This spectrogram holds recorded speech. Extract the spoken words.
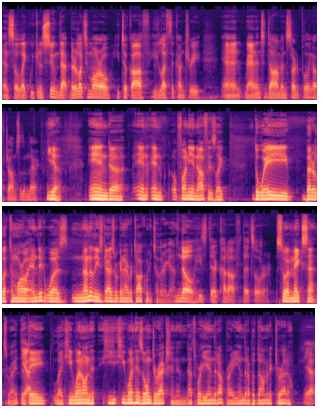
and so like we can assume that better luck tomorrow. He took off, he left the country, and ran into Dom and started pulling off jobs with him there. Yeah, and uh, and and funny enough is like the way Better Luck Tomorrow ended was none of these guys were gonna ever talk with each other again. No, he's they're cut off. That's over. So it makes sense, right? That Yeah. they like he went on he he went his own direction, and that's where he ended up. Right? He ended up with Dominic Toretto. Yeah,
